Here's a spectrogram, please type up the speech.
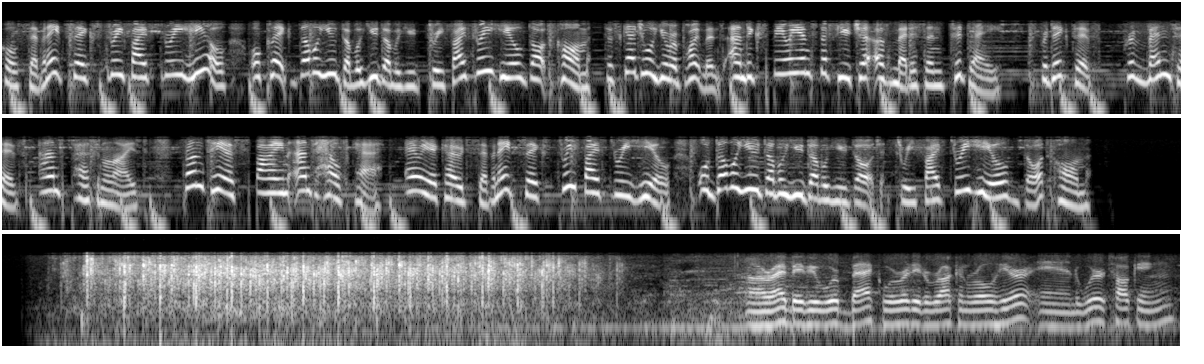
Call 786 353 HEAL or click www.353heal.com to schedule your appointment and experience the future of medicine today. Predictive preventive, and personalized. Frontier Spine and Healthcare. Area code 786-353-HEAL or www.353heal.com. All right, baby, we're back. We're ready to rock and roll here, and we're talking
